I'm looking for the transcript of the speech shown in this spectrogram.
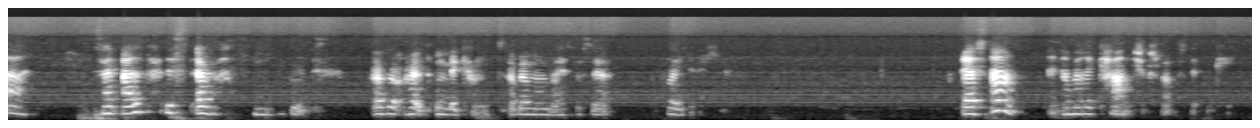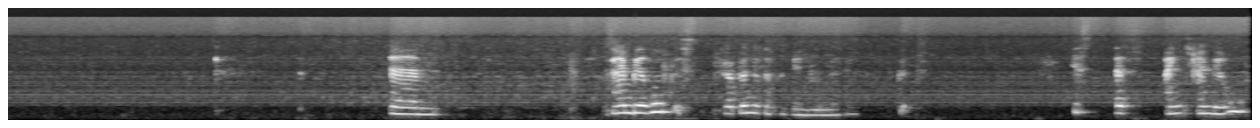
Ah, sein Alter ist erwachsen. Gut. Also halt unbekannt, aber man weiß, dass er volljährig ist. Er ist, ah, ein amerikanischer Schwarzbär, okay. Ähm, sein Beruf ist Verbündeter von Änderungen. Gut. Ist es eigentlich ein Beruf,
